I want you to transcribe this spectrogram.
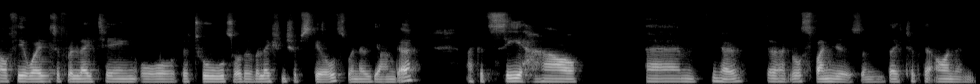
healthier ways of relating or the tools or the relationship skills when they were younger, I could see how, um, you know, they're like little sponges and they took that on and,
